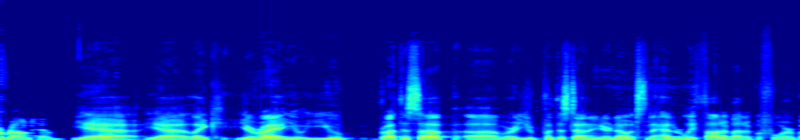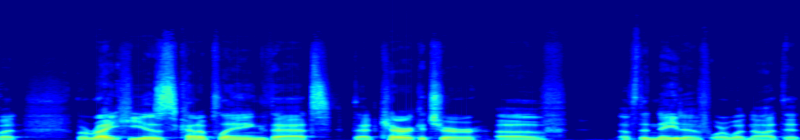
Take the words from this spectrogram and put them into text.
around him. Yeah, yeah. Like you're right. You you brought this up, um, or you put this down in your notes, and I hadn't really thought about it before. But but right, he is kind of playing that that caricature of of the native or whatnot that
